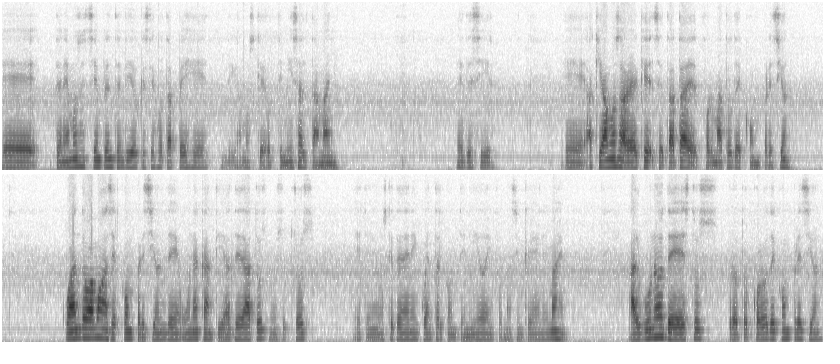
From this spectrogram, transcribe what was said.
eh, tenemos siempre entendido que este JPG, digamos que optimiza el tamaño. Es decir, eh, aquí vamos a ver que se trata de formatos de compresión. Cuando vamos a hacer compresión de una cantidad de datos, nosotros eh, tenemos que tener en cuenta el contenido de información que hay en la imagen. Algunos de estos protocolos de compresión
